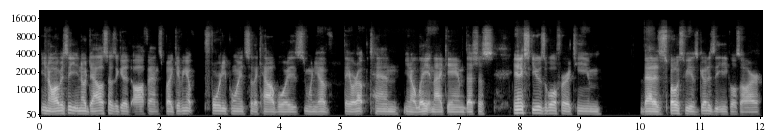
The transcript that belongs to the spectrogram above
you know, obviously, you know, Dallas has a good offense, but giving up 40 points to the Cowboys when you have they were up 10, you know, late in that game, that's just inexcusable for a team that is supposed to be as good as the Eagles are.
